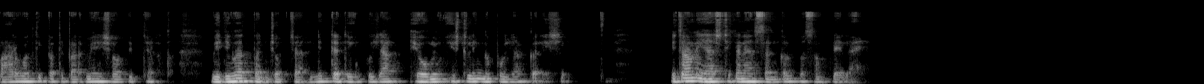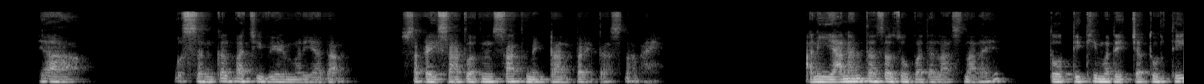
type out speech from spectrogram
पार्वती पती परमेश्वर विद्यार्थ विधिवत पंचोपचार नित्य देवपूजा एवं इष्टलिंग पूजा करेशे. मित्रांनो याच ठिकाणी संकल्प संपलेला आहे. या संकल्पाची वेळ मर्यादा सकाळी सात वाजून सात मिनिटांपर्यंत असणार आहे. आणि यानंतरचा जो बदल असणार आहे तो तिथीमध्ये चतुर्थी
